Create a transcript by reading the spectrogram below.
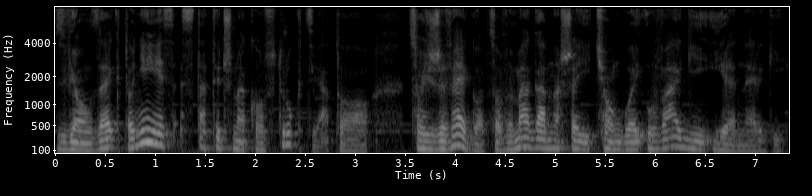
Związek to nie jest statyczna konstrukcja, to coś żywego, co wymaga naszej ciągłej uwagi i energii.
